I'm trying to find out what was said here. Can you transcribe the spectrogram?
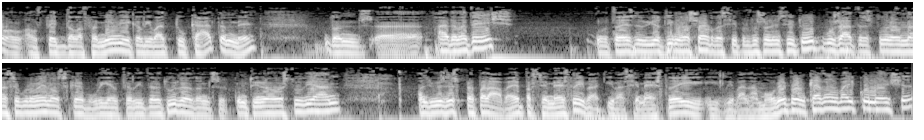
el, el fet de la família que li va tocar també, doncs eh, ara mateix Teresa, jo tinc la sort de ser professor d'institut, vosaltres podreu anar segurament els que volien fer literatura, doncs continueu estudiant, el Lluís es preparava eh, per ser mestre i va, i va ser mestre i, i li va anar molt bé, però encara el vaig conèixer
